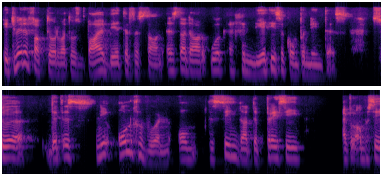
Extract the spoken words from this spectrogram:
Die tweede faktor wat ons baie beter verstaan is dat daar ook 'n genetiese komponent is. So dit is nie ongewoon om te sien dat depressie ek wil amper sê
